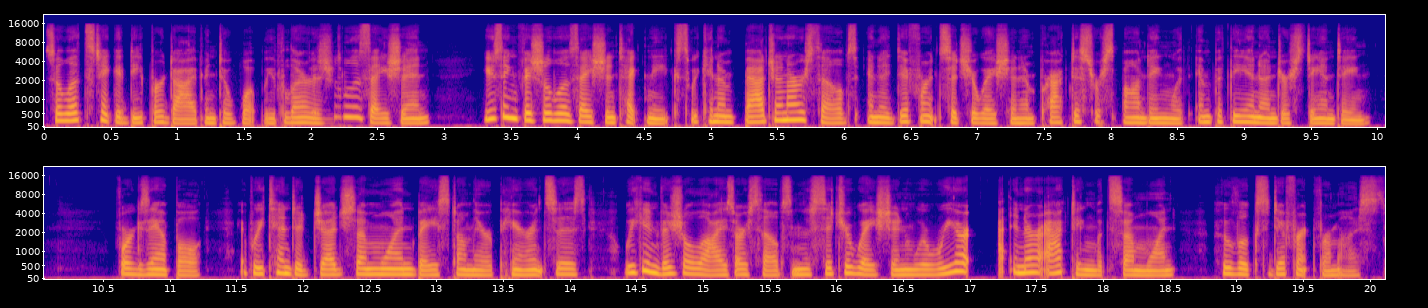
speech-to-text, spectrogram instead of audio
So let's take a deeper dive into what we've learned. Visualization. Using visualization techniques, we can imagine ourselves in a different situation and practice responding with empathy and understanding. For example, if we tend to judge someone based on their appearances, we can visualize ourselves in the situation where we are interacting with someone who looks different from us.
